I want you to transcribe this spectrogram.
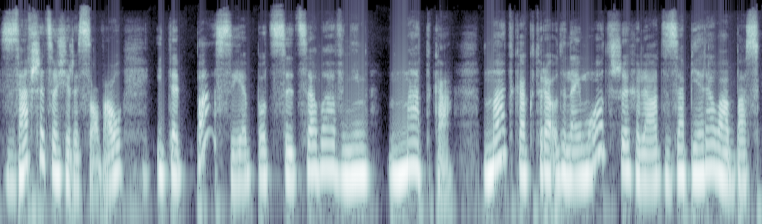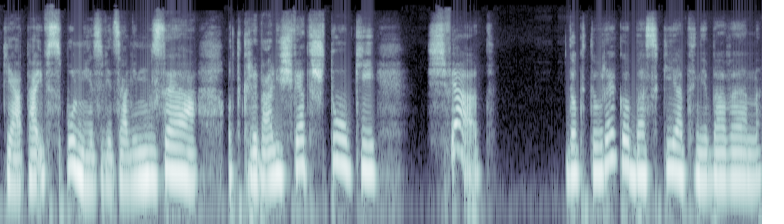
zawsze coś rysował i tę pasję podsycała w nim matka. Matka, która od najmłodszych lat zabierała Basquiata i wspólnie zwiedzali muzea, odkrywali świat sztuki. Świat, do którego Basquiat niebawem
